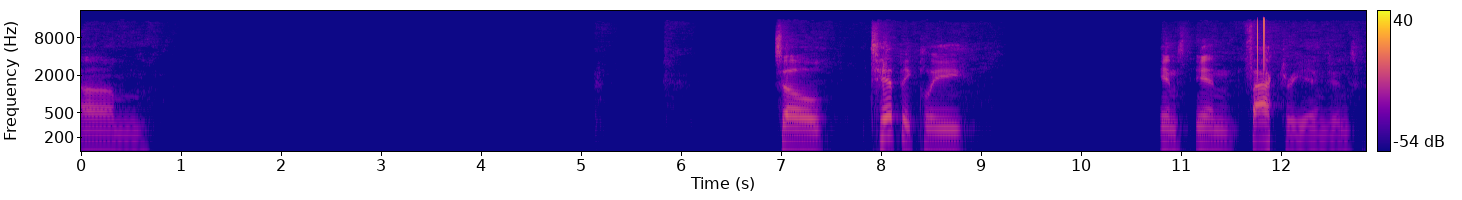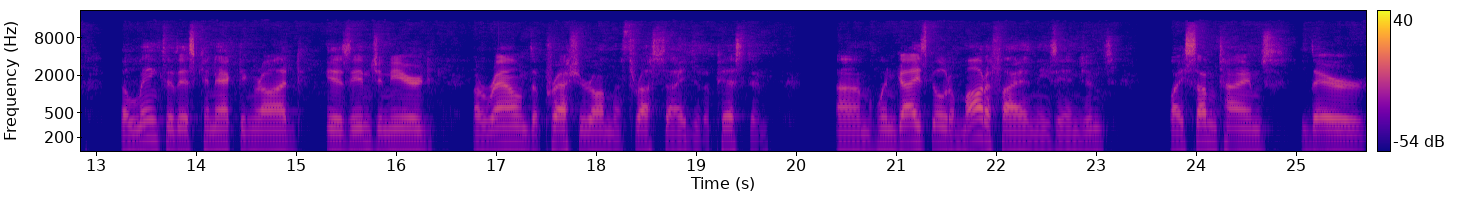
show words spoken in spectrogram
Um, so typically in, in factory engines, the length of this connecting rod is engineered around the pressure on the thrust sides of the piston. Um, when guys go to modifying these engines, why sometimes they're,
